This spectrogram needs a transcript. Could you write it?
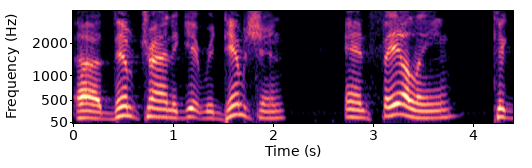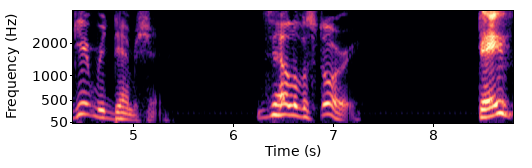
Uh, them trying to get redemption and failing to get redemption. It's a hell of a story. Dave?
